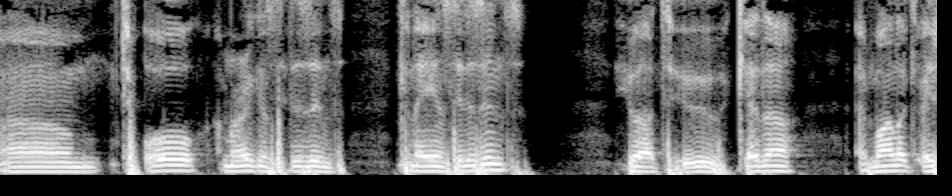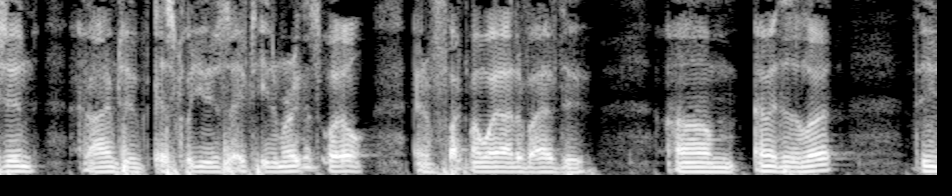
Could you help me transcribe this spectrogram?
Um, to all American citizens Canadian citizens. You are to gather at my location, and I am to escort you to safety in American soil and fight my way out if I have to. Um, Amethyst alert: the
